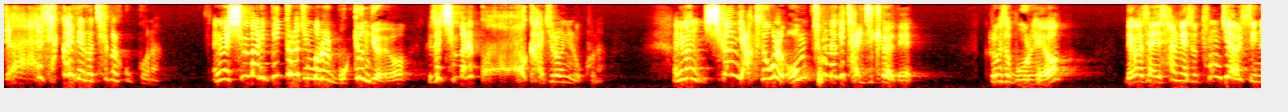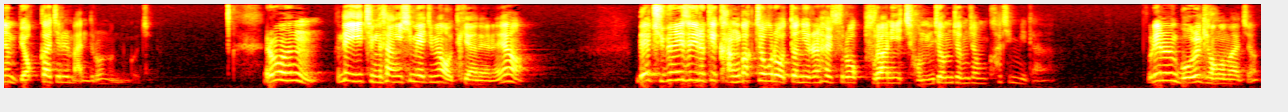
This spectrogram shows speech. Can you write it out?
늘 색깔대로 책을 꽂거나 아니면 신발이 삐뚤어진 거를 못 견뎌요. 그래서 신발을 꼭 가지런히 놓거나 아니면 시간 약속을 엄청나게 잘 지켜야 돼. 그러면서 뭘 해요? 내가 자기 삶에서 통제할 수 있는 몇 가지를 만들어 놓는 거죠. 여러분, 근데 이 증상이 심해지면 어떻게 해야 되나요? 내 주변에서 이렇게 강박적으로 어떤 일을 할수록 불안이 점점 점점 커집니다. 우리는 뭘 경험하죠?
